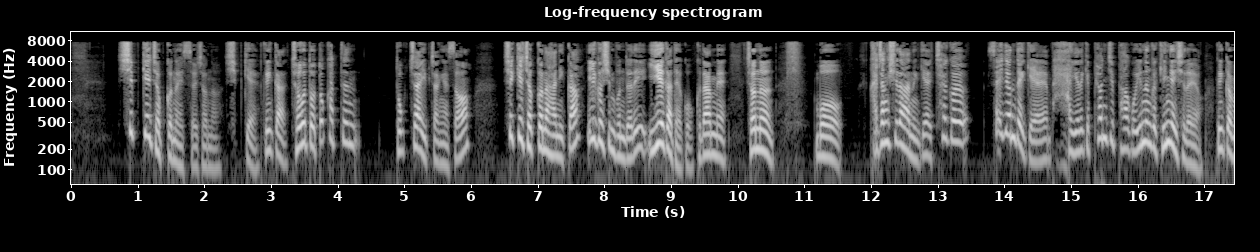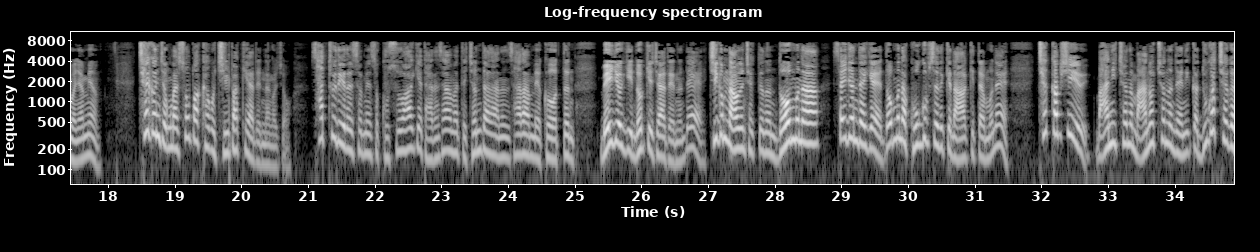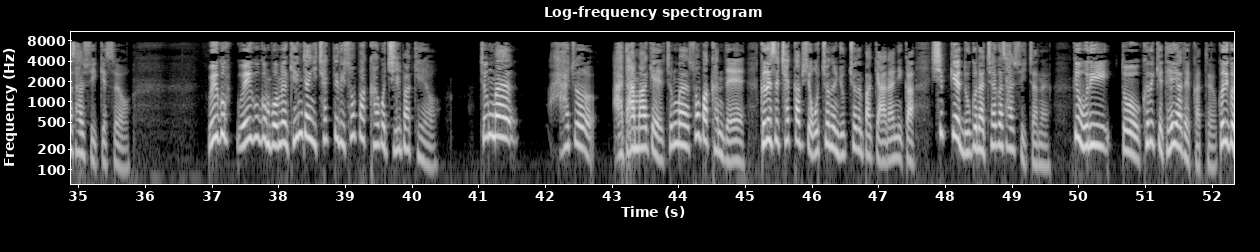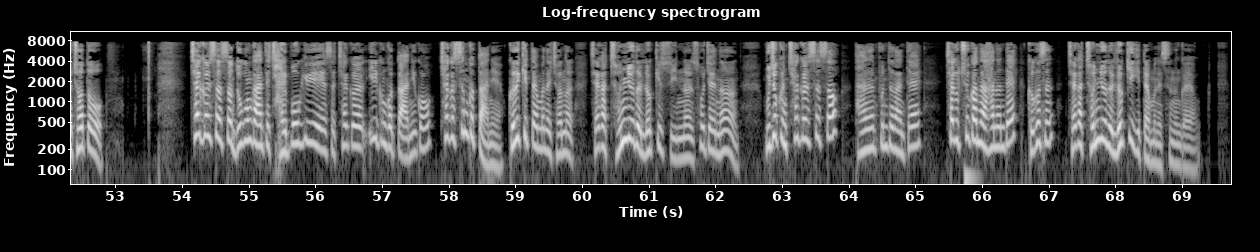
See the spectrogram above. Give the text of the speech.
쉽게 접근을 했어요. 저는 쉽게. 그러니까 저도 똑같은 독자 입장에서 쉽게 접근을 하니까 읽으신 분들이 이해가 되고 그 다음에 저는 뭐 가장 싫어하는 게 책을 세련되게 막 이렇게 편집하고 있는 거 굉장히 싫어요. 그러니까 뭐냐면 책은 정말 소박하고 질박해야 된다는 거죠. 사투리를 쓰면서 구수하게 다른 사람한테 전달하는 사람의 그 어떤 매력이 느껴져야 되는데 지금 나오는 책들은 너무나 세련되게 너무나 고급스럽게 나왔기 때문에 책값이 12,000원, 15,000원 되니까 누가 책을 살 수 있겠어요. 외국, 외국은 보면 굉장히 책들이 소박하고 질박해요. 정말 아주 아담하게 정말 소박한데 그래서 책값이 5천 원 6천 원 밖에 안 하니까 쉽게 누구나 책을 살 수 있잖아요. 그 우리 또 그렇게 돼야 될 것 같아요. 그리고 저도 책을 써서 누군가한테 잘 보기 위해서 책을 읽은 것도 아니고 책을 쓴 것도 아니에요. 그렇기 때문에 저는 제가 전율을 느낄 수 있는 소재는 무조건 책을 써서 다른 분들한테 책을 출간을 하는데 그것은 제가 전율을 느끼기 때문에 쓰는 거예요.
